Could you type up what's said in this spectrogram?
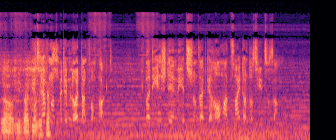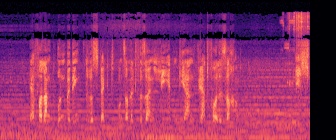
So, wie weit Wir muss ich treffen uns jetzt? mit dem Leutnant vom Pakt. Über den stellen wir jetzt schon seit geraumer Zeit ein Dossier zusammen. Er verlangt unbedingten Respekt und sammelt für sein Leben gern wertvolle Sachen. Ich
